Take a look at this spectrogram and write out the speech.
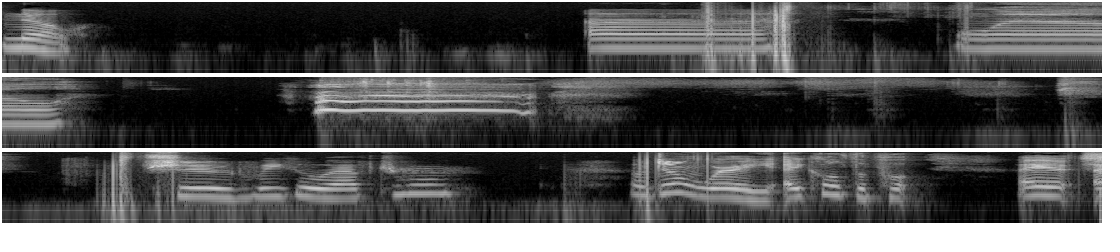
No. Uh. Well. Should we go after him? Oh, don't worry. I called the po- I I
